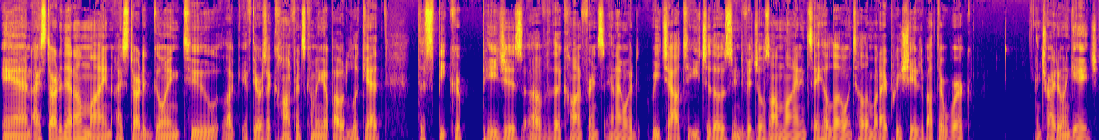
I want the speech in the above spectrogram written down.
And I started that online. I started going to like if there was a conference coming up, I would look at the speaker pages of the conference and I would reach out to each of those individuals online and say hello and tell them what I appreciated about their work and try to engage.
